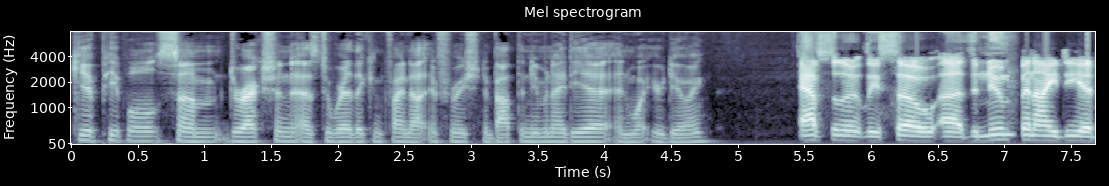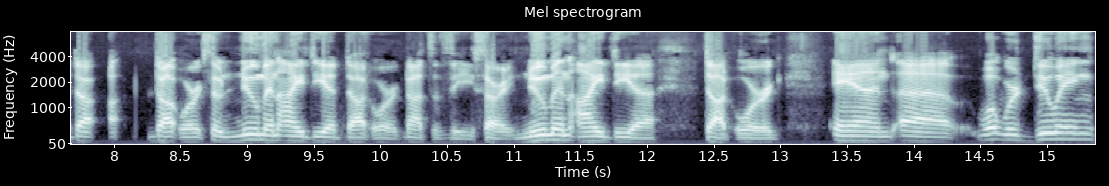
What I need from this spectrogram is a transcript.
give people some direction as to where they can find out information about the Newman Idea and what you're doing? Absolutely. So uh, the Newman Idea dot org. So newmanidea.org, not the V, sorry, newmanidea.org. And uh, what we're doing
